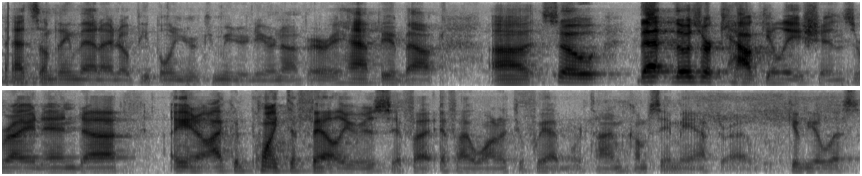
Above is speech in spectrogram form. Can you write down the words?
That's something that I know people in your community are not very happy about. Uh, So that, those are calculations, right? And uh, you know, I could point to failures if I, if I wanted to, if we had more time, come see me after, I'll give you a list.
